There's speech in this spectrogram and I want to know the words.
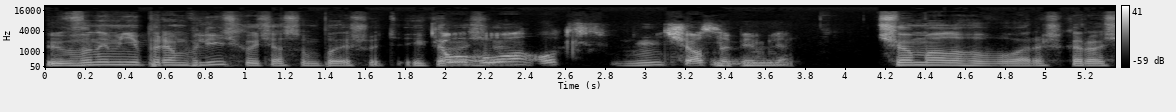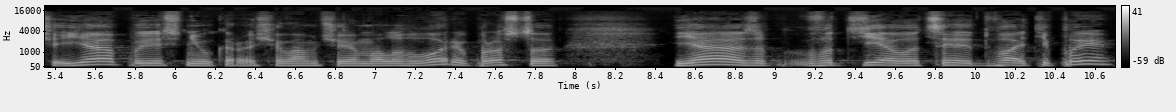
Вони мені прям в лічку часом пишуть. І, коротше, Ого, от нічого собі, блін. Що мало говориш? Коротше, я поясню, коротше, вам, що я мало говорю. Просто я от є оці два типи,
